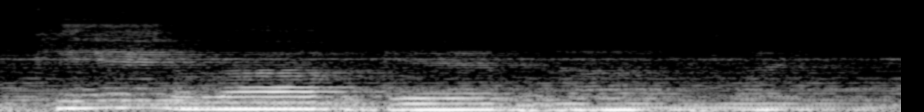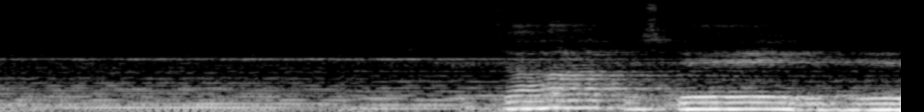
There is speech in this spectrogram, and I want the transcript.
The King of love and giving up his life. The darkest day in history.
